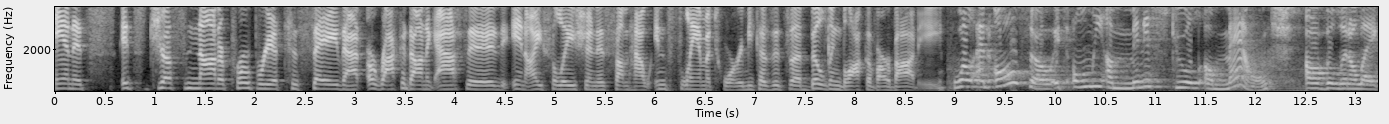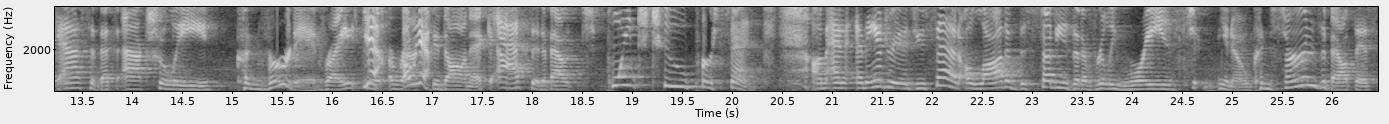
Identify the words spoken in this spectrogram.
and it's it's just not appropriate to say that arachidonic acid in isolation is somehow inflammatory because it's a building block of our body. Well, and also, it's only a minuscule amount of the linoleic acid that's actually converted, right? To Yeah. Oh, yeah. arachidonic acid, about 0.2%. Um, and, and Andrea, as you said, a lot of the studies that have really raised, you know, concerns about this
